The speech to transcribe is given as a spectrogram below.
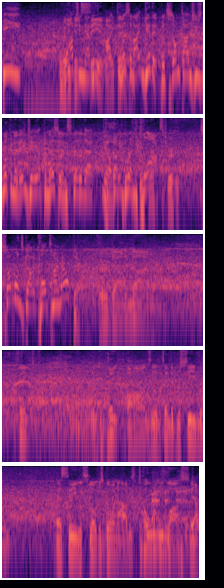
be but watching that. Right I, listen, I get it, but sometimes he's looking at A.J. Epenesa instead of that you know, big red clock. That's true. Someone's got to call timeout there. Third down and nine. Fink incomplete. Vaughns the intended receiver. SC with Slovis going out is totally lost yeah.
